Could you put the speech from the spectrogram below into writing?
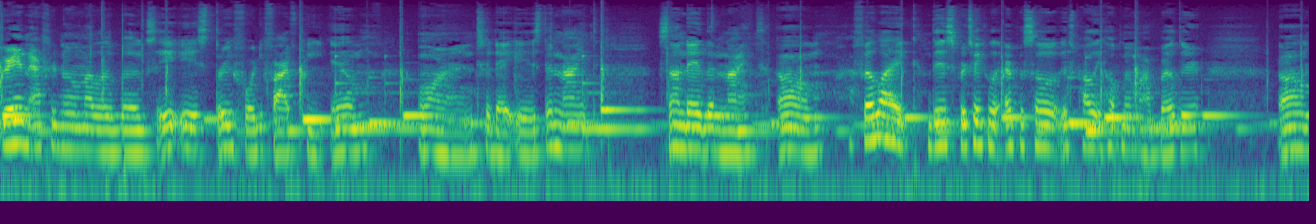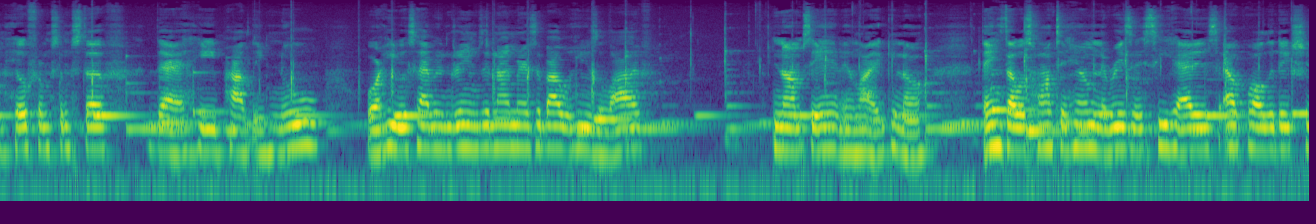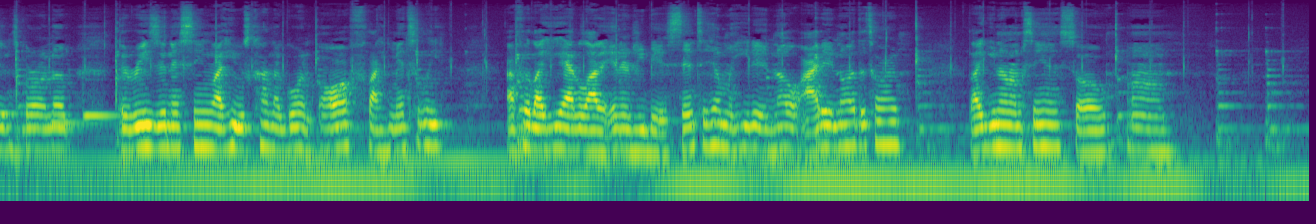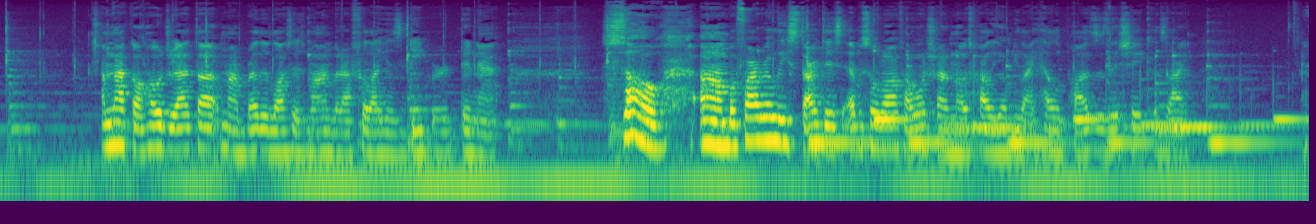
Grand afternoon, my little bugs. It is 3:45 p.m. on today is the 9th, Sunday the 9th. Um, I feel like this particular episode is probably helping my brother um heal from some stuff that he probably knew or he was having dreams and nightmares about when he was alive. You know what I'm saying? And like, you know, things that was haunting him and the reasons he had his alcohol addictions growing up the reason it seemed like he was kind of going off, like mentally, I feel like he had a lot of energy being sent to him and he didn't know. I didn't know at the time. Like, you know what I'm saying? So, um, I'm not gonna hold you. I thought my brother lost his mind, but I feel like it's deeper than that. So, um, before I really start this episode off, I want y'all to know it's probably gonna be like hella pauses and shit, cause like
